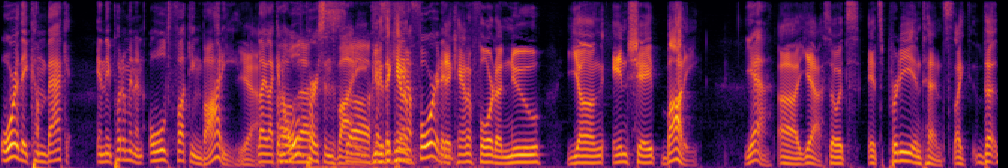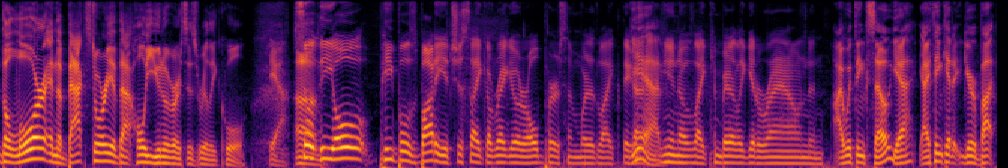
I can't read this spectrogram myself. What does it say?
or they come back and they put them in an old fucking body. Yeah. Like like an Oh, old that person's body. sucks. Because they, can't, aff- afford they can't afford a new young in shape body Yeah. Uh, yeah. So it's it's pretty intense. Like the the lore and the backstory of that whole universe is really cool. Yeah. So um, the old people's body, it's just like a regular old person where like they got, Yeah. you know, like can barely get around and I would think so. Yeah. I think it your but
